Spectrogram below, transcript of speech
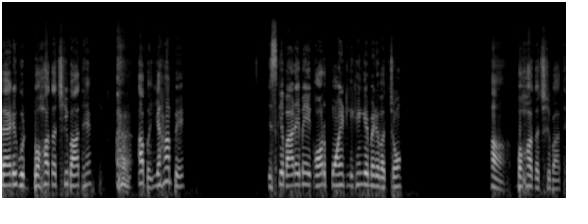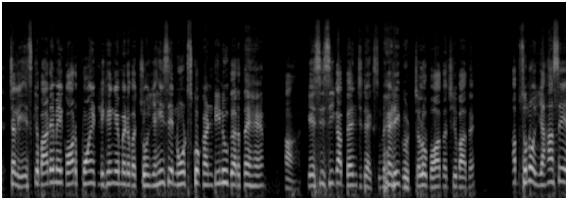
वेरी गुड बहुत अच्छी बात है। अब यहाँ पे इसके बारे में एक और पॉइंट लिखेंगे मेरे बच्चों। हाँ बहुत अच्छी बात है। चलिए, इसके बारे में एक और पॉइंट लिखेंगे मेरे बच्चों। यहीं से नोट्स को कंटिन्यू करते हैं। हाँ केसीसी का बेंच डेस्क वेरी गुड चलो, बहुत अच्छी बात है। अब सुनो, यहाँ से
